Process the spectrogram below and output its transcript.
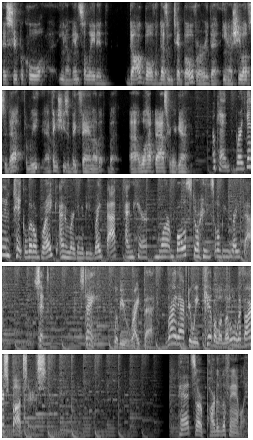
this super cool, you know, insulated dog bowl that doesn't tip over that, you know, she loves to death. And we I think she's a big fan of it, but uh, we'll have to ask her again. Okay, we're going to take a little break and we're going to be right back and hear more bowl stories. We'll be right back. Sit. Stay. We'll be right back, right after we kibble a little with our sponsors. Pets are part of the family.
